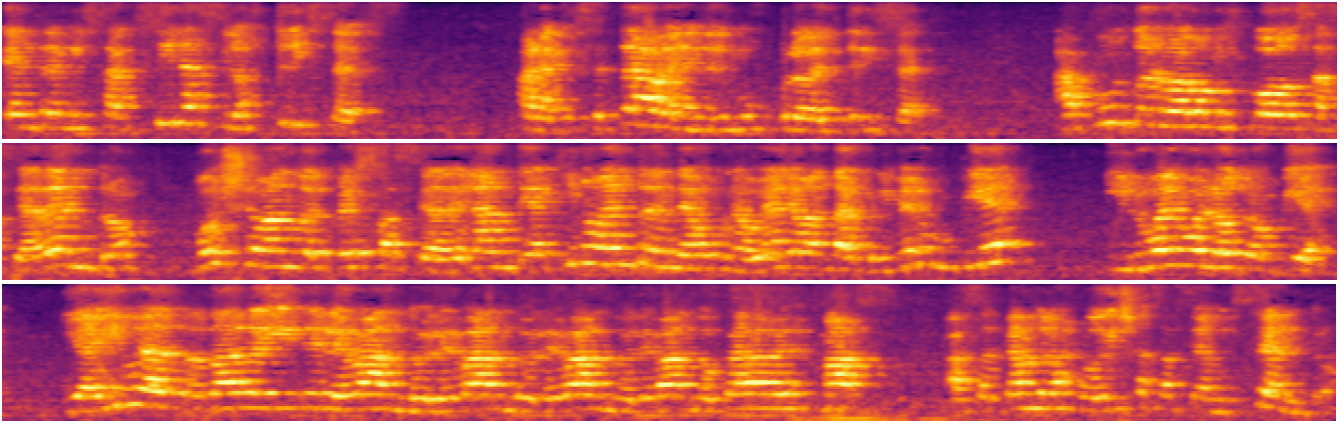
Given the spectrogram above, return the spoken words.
entre mis axilas y los tríceps para que se traben en el músculo del tríceps. Apunto luego mis codos hacia adentro voy llevando el peso hacia adelante. Aquí no entren de una, voy a levantar primero un pie y luego el otro pie. Y ahí voy a tratar de ir elevando, elevando, elevando, elevando cada vez más, acercando las rodillas hacia mi centro.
